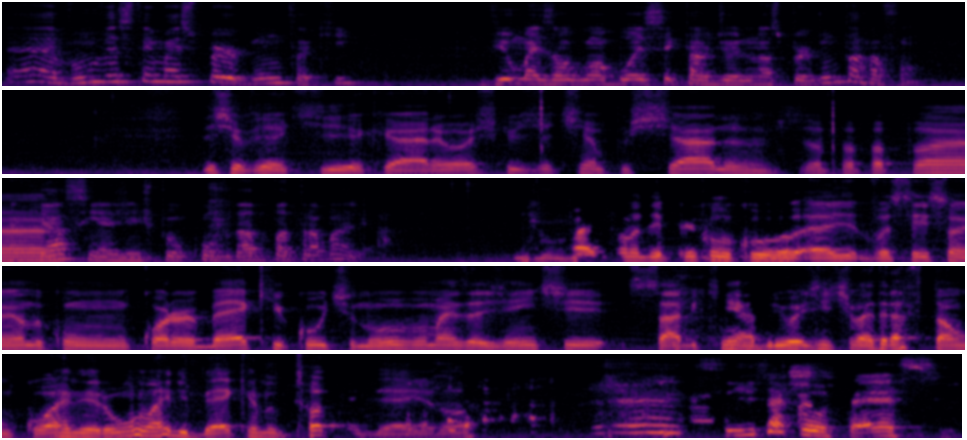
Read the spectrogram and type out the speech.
É, vamos ver se tem mais pergunta aqui. Viu mais alguma boa? Você que tava de olho nas perguntas, Rafão? Deixa eu ver aqui, cara. Eu acho que eu já tinha puxado. Aqui é assim, a gente foi um convidado para trabalhar. Vai quando Depre colocou, é, vocês sonhando com um quarterback e coach novo, mas a gente sabe quem abriu, a gente vai draftar um corner ou um linebacker no top 10. Não? Se isso acontece,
